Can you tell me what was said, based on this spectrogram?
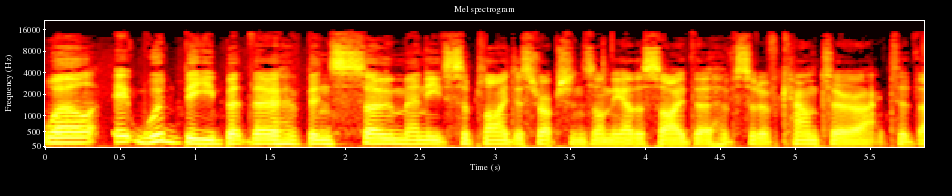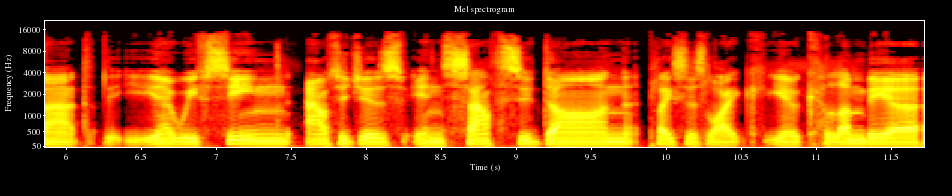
Well, it would be, but there have been so many supply disruptions on the other side that have sort of counteracted that. You know, we've seen outages in South Sudan, places like you know Colombia,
